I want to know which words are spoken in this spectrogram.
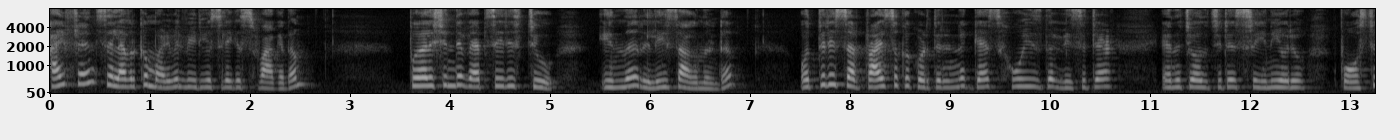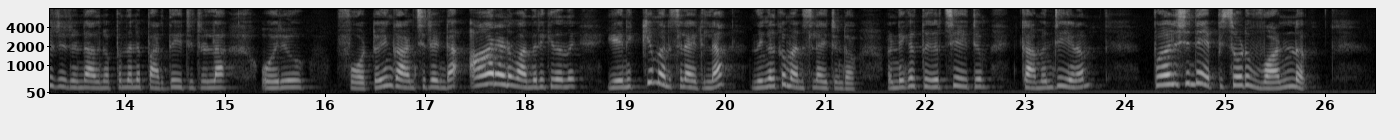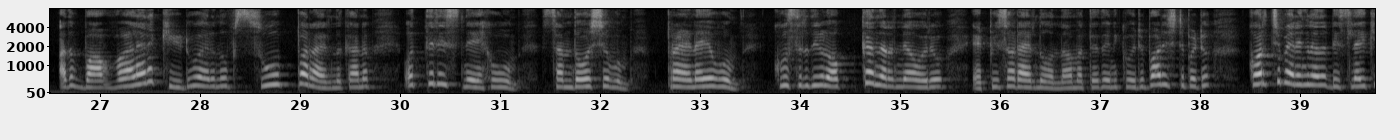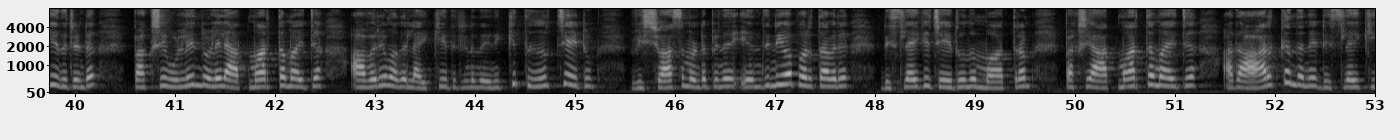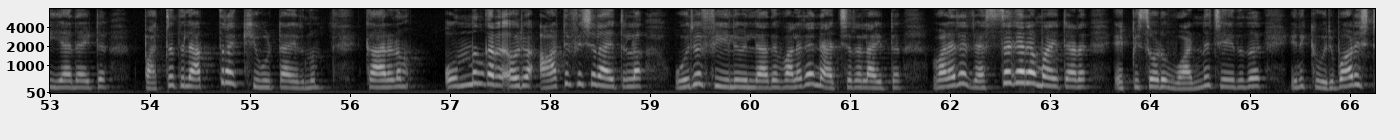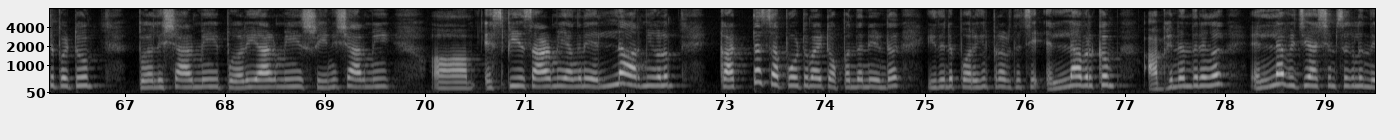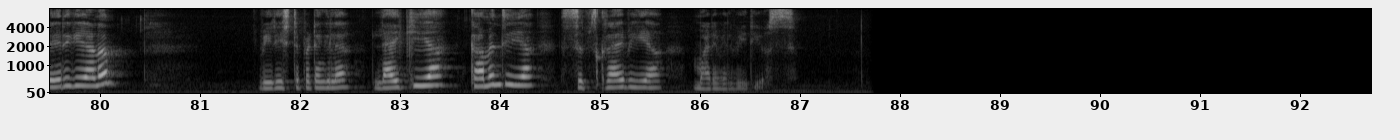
Hi friends എല്ലാവർക്കും മഴവിൽ വീഡിയോസിലേക്ക് സ്വാഗതം. പേളിഷിന്റെ web series to ഇന്ന് റിലീസാകുന്നുണ്ട്. ഒത്തിരി സർപ്രൈസൊക്കെ കൊടുത്തിട്ടുണ്ട്. Guess who is the visitor എന്ന് ചോദിച്ചിട്ട് ശ്രീനി ഒരു പോസ്റ്റ് ഇട്ടിട്ടുണ്ട്. അതിനൊപ്പം തന്നെ പർദ്ദ ഇട്ടിട്ടുള്ള ഒരു ഫോട്ടോയും കാണിച്ചിട്ടുണ്ട്. ആരാണ് വന്നിരിക്കുന്നതെന്ന് എനിക്ക് മനസ്സിലായിട്ടില്ല. നിങ്ങൾക്ക് മനസ്സിലായിട്ടുണ്ടോ? ഉണ്ടെങ്കിൽ തീർച്ചയായിട്ടും കമന്റ് ചെയ്യണം. പേളിഷിന്റെ എപ്പിസോഡ് വണ്ണ് അത് വളരെ കിടുവായിരുന്നു സൂപ്പറായിരുന്നു. കാരണം ഒത്തിരി സ്നേഹവും സന്തോഷവും പ്രണയവും കുസൃതികളും ഒക്കെ നിറഞ്ഞ ഒരു എപ്പിസോഡായിരുന്നു ഒന്നാമത്തേത്. എനിക്ക് ഒരുപാട് ഇഷ്ടപ്പെട്ടു. കുറച്ച് പേരെങ്കിലും അത് ഡിസ്ലൈക്ക് ചെയ്തിട്ടുണ്ട്. പക്ഷേ ഉള്ളിന്റെ ഉള്ളിൽ ആത്മാർത്ഥമായിട്ട് അവരും അത് ലൈക്ക് ചെയ്തിട്ടുണ്ടെന്ന് എനിക്ക് തീർച്ചയായിട്ടും വിശ്വാസമുണ്ട്. പിന്നെ എന്തിന്റെയോ പുറത്ത് അവർ ഡിസ്ലൈക്ക് ചെയ്തു എന്ന് മാത്രം പക്ഷേ ആത്മാർത്ഥമായിട്ട് അത് ആർക്കും തന്നെ ഡിസ്ലൈക്ക് ചെയ്യാനായിട്ട് പറ്റത്തില്ല. അത്ര ക്യൂട്ടായിരുന്നു കാരണം ഒന്നും ഒരു ആർട്ടിഫിഷ്യൽ ആയിട്ടുള്ള ഒരു ഫീലും ഇല്ലാതെ വളരെ നാച്ചുറലായിട്ട് വളരെ രസകരമായിട്ടാണ് എപ്പിസോഡ് വണ്ണ് ചെയ്തത്. എനിക്ക് ഒരുപാട് ഇഷ്ടപ്പെട്ടു. Pearlish army Pearle army Srinish army S P S army അങ്ങനെ എല്ലാ ആർമികളും കട്ട സപ്പോർട്ടുമായിട്ട് ഒപ്പം തന്നെയുണ്ട്. ഇതിന്റെ പുറകിൽ പ്രവർത്തിച്ച് എല്ലാവർക്കും അഭിനന്ദനങ്ങൾ. എല്ലാ വിജയാശംസകളും നേരുകയാണ്. വീഡിയോ ഇഷ്ടപ്പെട്ടെങ്കിൽ ലൈക്ക് ചെയ്യുക കമന്റ് ചെയ്യുക സബ്സ്ക്രൈബ് ചെയ്യുക മഴവിൽ വീഡിയോസ്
